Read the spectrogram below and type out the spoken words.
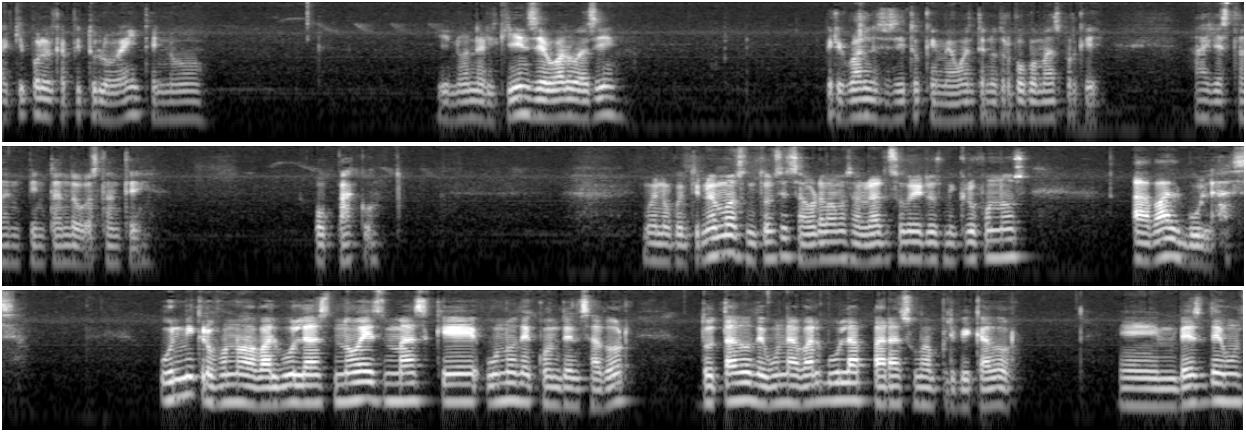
aquí por el capítulo 20, no y no en el 15 o algo así. Pero igual necesito que me aguanten otro poco más porque ah, ya están pintando bastante opaco. Bueno, continuemos. Entonces ahora vamos a hablar sobre los micrófonos a válvulas. Un micrófono a válvulas no es más que uno de condensador dotado de una válvula para su amplificador, en vez de un,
